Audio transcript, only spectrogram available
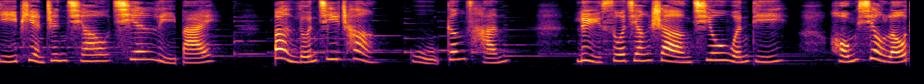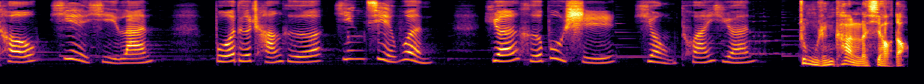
一片真敲千里白，半轮鸡唱五更残。绿蓑江上秋闻笛，红袖楼头夜已阑。”博得嫦娥应借问，缘何不使永团圆？众人看了，笑道：“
